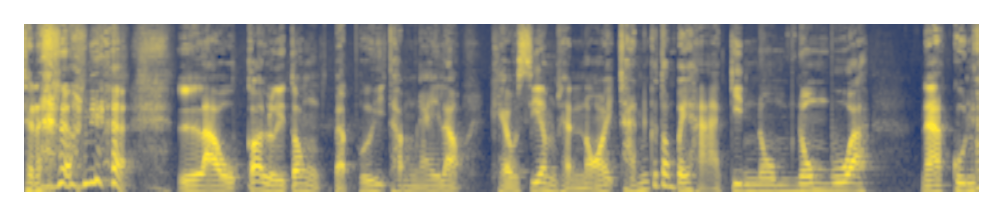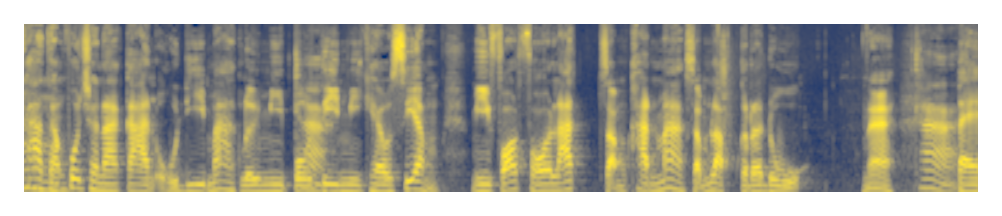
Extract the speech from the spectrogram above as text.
ฉะนั้นแล้วเนี่ยเราก็เลยต้องแบบเฮ้ยทำไงเราแคลเซียมฉันน้อย ฉันก็ต้องไปหากินนมนมวัว นะคุณค่าอืมทางโภชนาการโอ้โหดีมากเลยมีโปรตีนมีแคลเซียม มีฟอสฟอรัสสำคัญมากสำหรับกระดูกนะค่ะแต่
